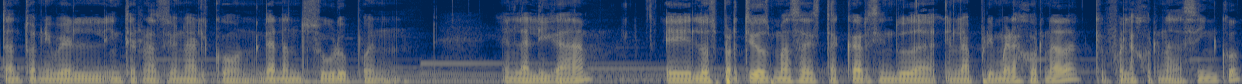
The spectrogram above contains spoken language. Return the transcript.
tanto a nivel internacional con ganando su grupo en, en la Liga A. Eh, los partidos más a destacar sin duda en la primera jornada, que fue la jornada 5,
